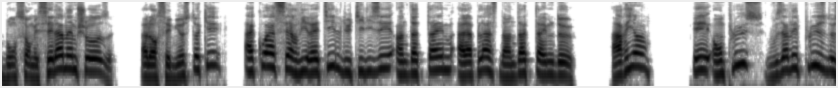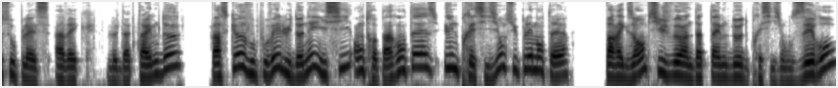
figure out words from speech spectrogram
Bon sang, mais c'est la même chose. Alors c'est mieux stocké. À quoi servirait-il d'utiliser un datetime à la place d'un datetime 2 À rien. Et en plus, vous avez plus de souplesse avec le datetime 2 parce que vous pouvez lui donner ici, entre parenthèses, une précision supplémentaire. Par exemple, si je veux un datetime 2 de précision 0,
